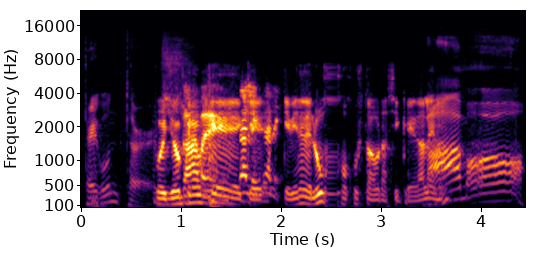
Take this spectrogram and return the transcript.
Preguntar. Pues yo creo que, que, viene de lujo justo ahora, así que dale. ¡Vamos!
